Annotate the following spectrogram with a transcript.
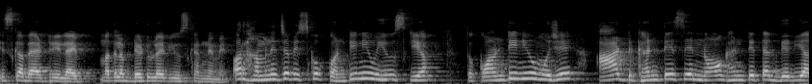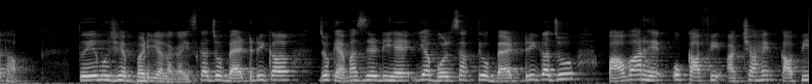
इसका बैटरी लाइफ मतलब डे टू लाइफ यूज़ करने में। और हमने जब इसको कंटिन्यू यूज़ किया तो कंटिन्यू मुझे आठ घंटे से नौ घंटे तक दे दिया था। तो ये मुझे बढ़िया लगा। इसका जो बैटरी का जो कैपेसिटी है, या बोल सकते हो बैटरी का जो पावर है, वो काफ़ी अच्छा है, काफ़ी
